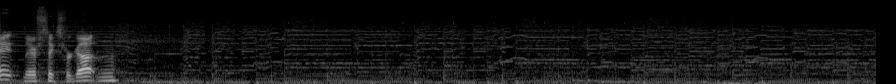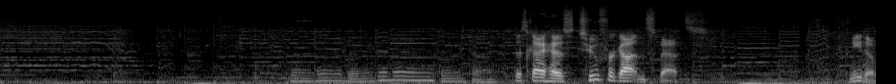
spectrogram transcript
Okay, there's six forgotten. This guy has two forgotten spats. Neato.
